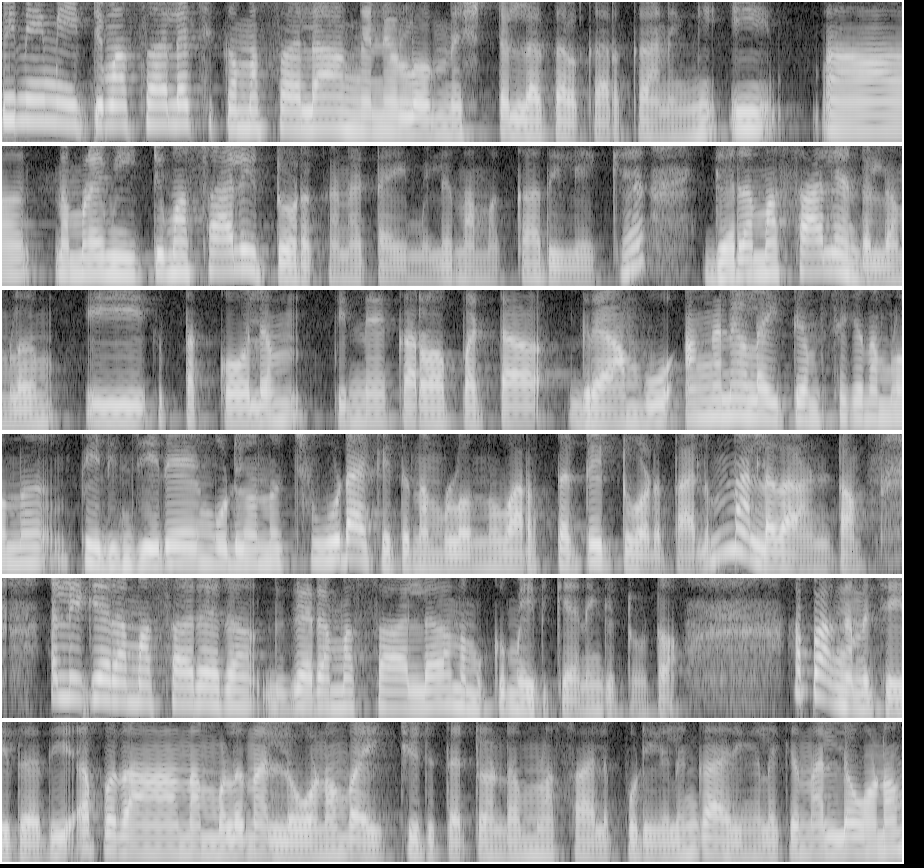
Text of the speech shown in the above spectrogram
പിന്നെ ഈ മീറ്റ് മസാല ചിക്കൻ മസാല അങ്ങനെയുള്ളതൊന്നും ഇഷ്ടമില്ലാത്ത ആൾക്കാർക്കാണെങ്കിൽ ഈ നമ്മുടെ മീറ്റ് മസാല ഇട്ട് കൊടുക്കുന്ന ടൈമിൽ നമുക്ക് അതിലേക്ക് ഗരം മസാല ഉണ്ടല്ലോ. നമ്മൾ ഈ തക്കോലം പിന്നെ കറുവപ്പട്ട ഗ്രാമ്പു അങ്ങനെയുള്ള ഐറ്റംസൊക്കെ നമ്മളൊന്ന് പെരിഞ്ചീരകം കൂടി ഒന്ന് ചൂടാക്കിയിട്ട് നമ്മളൊന്ന് വറുത്തിട്ട് ഇട്ട് കൊടുത്താലും നല്ലതാണ് കേട്ടോ അല്ലെങ്കിൽ ഗരം മസാല ഗരം മസാല നമുക്ക് മേടിക്കാനും കിട്ടും കേട്ടോ അപ്പോൾ അങ്ങനെ ചെയ്താൽ മതി. അപ്പോൾ ദാ നമ്മൾ നല്ലോണം വയറ്റിയെടുത്തിട്ടുണ്ട്. മസാലപ്പൊടികളും കാര്യങ്ങളൊക്കെ നല്ലോണം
